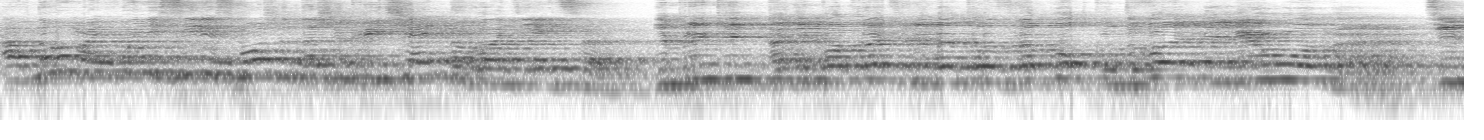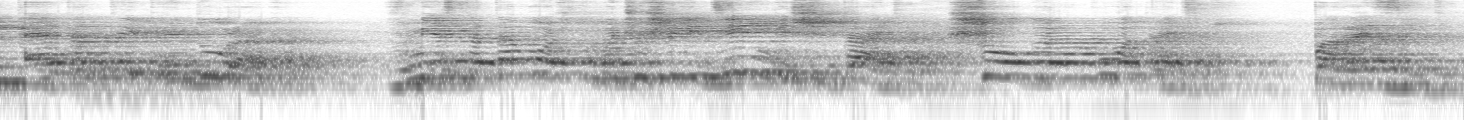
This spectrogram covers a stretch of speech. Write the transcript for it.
А в новом айфоне Сири сможет даже кричать на владельца. И прикинь, они потратили на эту разработку 2 миллиона! Тебе... Это ты, придурок. Вместо того, чтобы чужие деньги считать, шел бы работать. Паразит.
